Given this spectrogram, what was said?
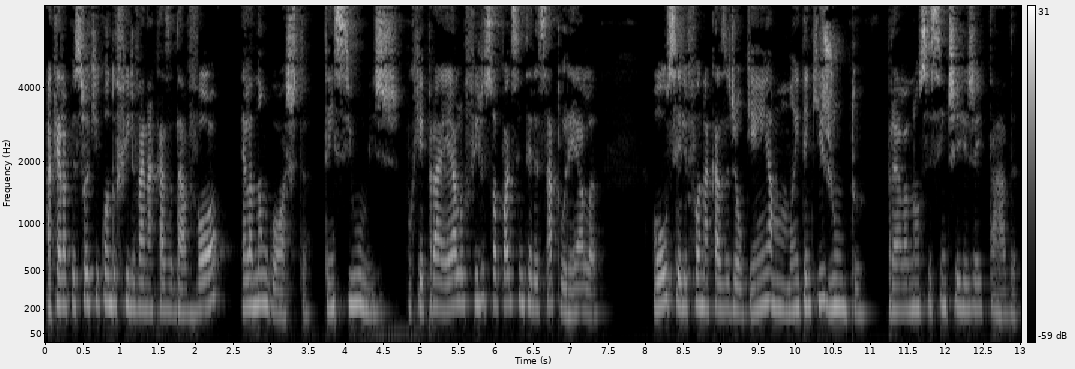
Aquela pessoa que, quando o filho vai na casa da avó, ela não gosta, tem ciúmes, porque para ela o filho só pode se interessar por ela. Ou se ele for na casa de alguém, a mãe tem que ir junto, para ela não se sentir rejeitada.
